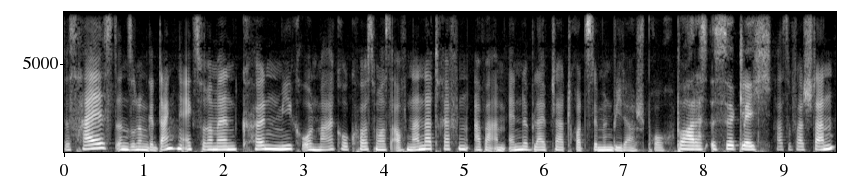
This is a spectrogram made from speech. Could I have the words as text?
Das heißt, in so einem Gedankenexperiment können Mikro- und Makrokosmos aufeinandertreffen, aber am Ende bleibt da trotzdem ein Widerspruch. Boah, das ist wirklich. Hast du verstanden?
